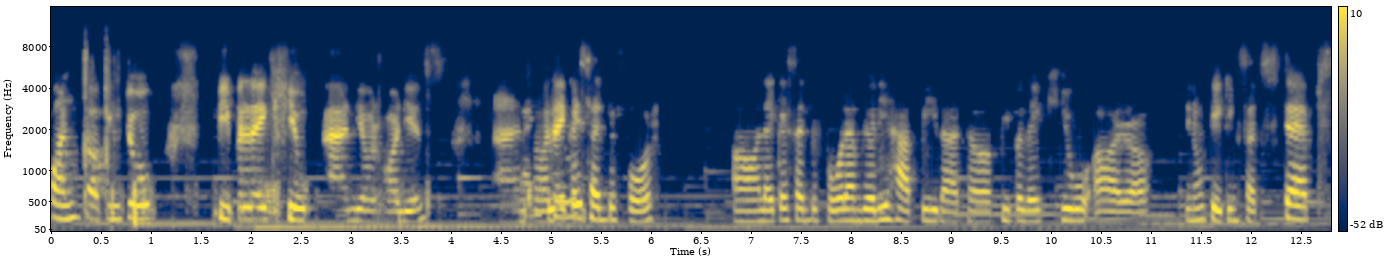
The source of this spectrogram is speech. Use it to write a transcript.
fun talking to people like you and your audience. And uh, like I said before, uh, like I said before, I'm really happy that uh, people like you are, uh, you know, taking such steps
